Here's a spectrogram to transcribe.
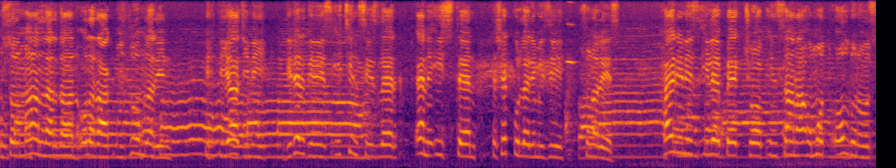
Müslümanlardan olarak Müslümanların ihtiyacını giderdiğiniz için sizler en içten teşekkürlerimizi sunarız. Hayriniz ile pek çok insana umut oldunuz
